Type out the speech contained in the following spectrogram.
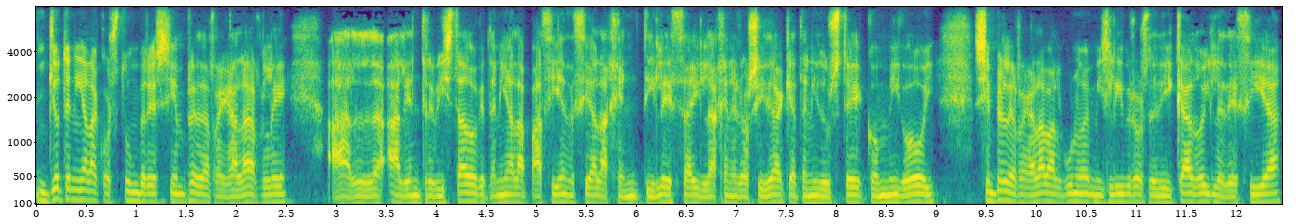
yo tenía la costumbre siempre de regalarle al, entrevistado que tenía la paciencia, la gentileza y la generosidad que ha tenido usted conmigo hoy, siempre le regalaba alguno de mis libros dedicado y le decía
